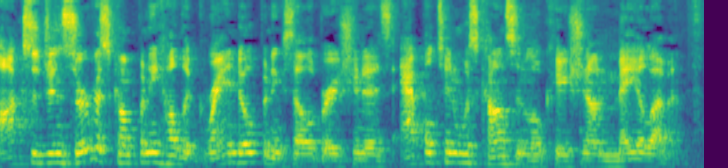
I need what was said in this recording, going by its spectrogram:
Oxygen Service Company held a grand opening celebration at its Appleton, Wisconsin location on May 11th.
